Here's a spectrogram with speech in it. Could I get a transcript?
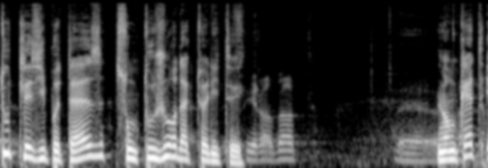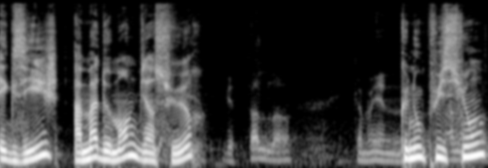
Toutes les hypothèses sont toujours d'actualité. L'enquête exige, à ma demande bien sûr, que nous puissions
